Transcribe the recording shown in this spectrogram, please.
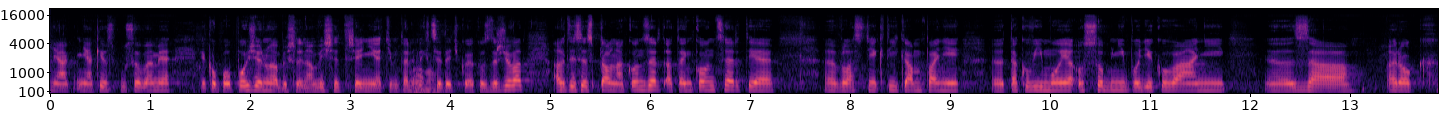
nějak, nějakým způsobem je jako popoženu, aby šli na vyšetření a tím tady nechci teď jako zdržovat, ale ty se ptal na koncert a ten koncert je eh, vlastně k té kampani eh, takový moje osobní poděkování eh, za rok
